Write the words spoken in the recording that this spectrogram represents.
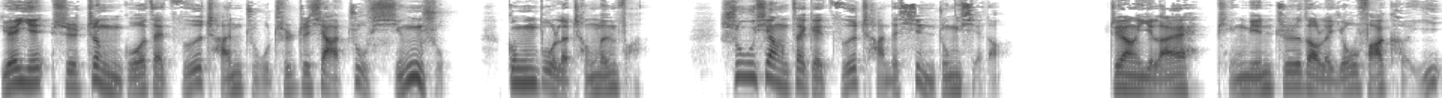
原因是郑国在子产主持之下著行书，公布了成文法。书相在给子产的信中写道：“这样一来，平民知道了有法可依，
